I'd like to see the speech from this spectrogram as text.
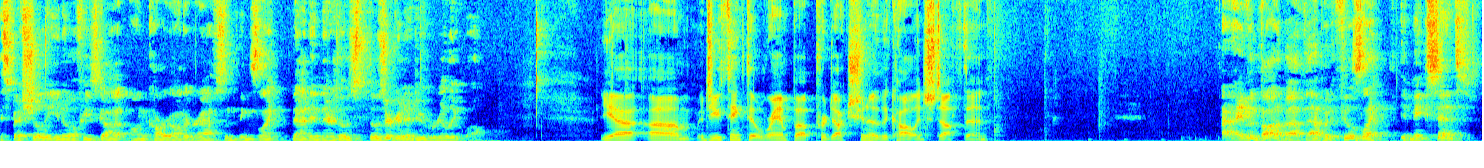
especially you know if he's got on card autographs and things like that in there. Those those are going to do really well. Yeah. Um, do you think they'll ramp up production of the college stuff then? I haven't thought about that, but it feels like it makes sense.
